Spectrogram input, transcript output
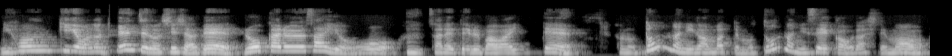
日本企業の現地の支社でローカル採用をされている場合って、うん、そのどんなに頑張っても、どんなに成果を出しても、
